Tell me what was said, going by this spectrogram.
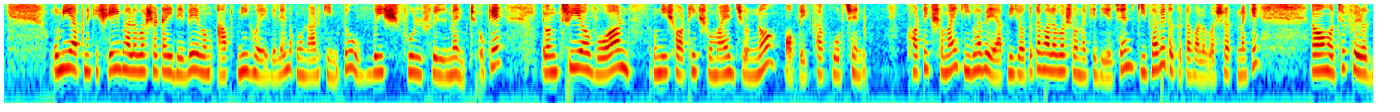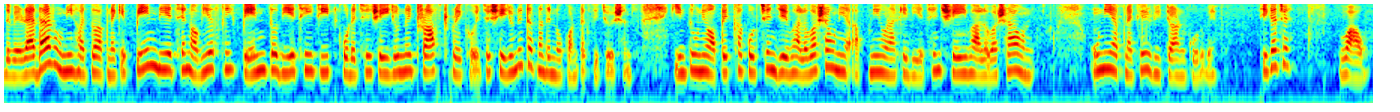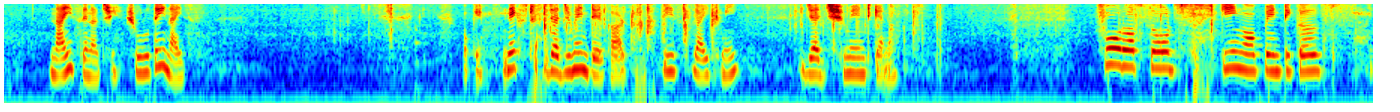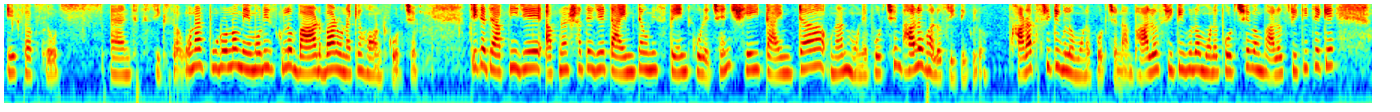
উনি আপনাকে সেই ভালোবাসাটাই দেবে এবং আপনি হয়ে গেলেন ওনার কিন্তু উইশ ফুলফিলমেন্ট ওকে? এবং থ্রি অফ ওয়ান্স উনি সঠিক সময়ের জন্য অপেক্ষা করছেন। সঠিক সময় কীভাবে আপনি যতটা ভালোবাসা ওনাকে দিয়েছেন, কীভাবে ততটা ভালোবাসা আপনাকে হচ্ছে ফেরত দেবে। র্যাদার উনি হয়তো আপনাকে পেন দিয়েছেন অবভিয়াসলি পেন তো দিয়েছেই চিট করেছে, সেই জন্যই ট্রাস্ট ব্রেক হয়েছে, সেই জন্যই তো আপনাদের নো কন্ট্যাক্ট সিচুয়েশনস কিন্তু উনি অপেক্ষা করছেন, যে ভালোবাসা উনি, আপনি ওনাকে দিয়েছেন, সেই ভালোবাসা উনি আপনাকে রিটার্ন করবে। ঠিক আছে? ওয়াও নাইস এনার্জি শুরুতেই nice okay next জাজমেন্টের card please guide me judgement কেন? Four of swords king of pentacles ace of swords and six of ওনার পুরনো মেমোরিজগুলো বারবার ওনাকে হন্ট করছে। ঠিক আছে, আপনি যে, আপনার সাথে যে টাইমটা উনি স্পেন্ড করেছেন, সেই টাইমটা ওনার মনে পড়ছে ভালো ভালো স্মৃতিগুলো। খারাপ স্মৃতিগুলো মনে পড়ছে না। ভালো স্মৃতিগুলো মনে পড়ছে এবং ভালো স্মৃতি থেকে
